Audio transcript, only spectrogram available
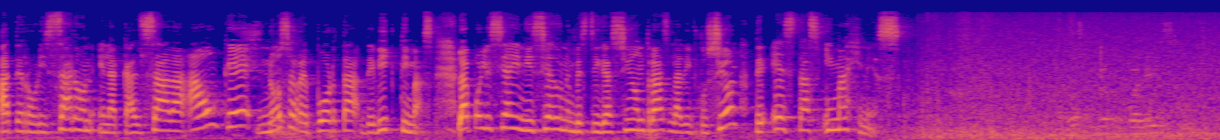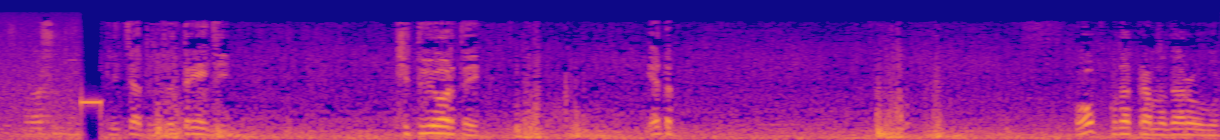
aterrorizaron en la calzada aunque no se reporta de víctimas. La policía ha iniciado una investigación tras la difusión de estas imágenes. Парашюты летят уже третий, четвертый. Это оп, куда-то прям на дорогу.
